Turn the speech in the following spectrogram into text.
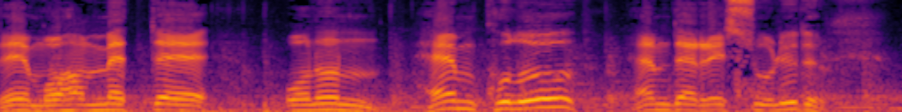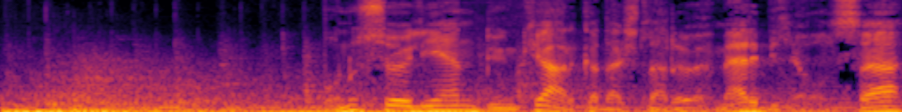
ve Muhammed de onun hem kulu hem de Resulüdür. Bunu söyleyen dünkü arkadaşları Ömer bile olsa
